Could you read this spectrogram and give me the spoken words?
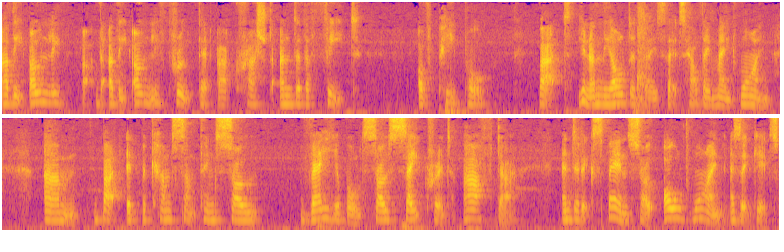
are the only uh, are the only fruit that are crushed under the feet of people. But you know, in the olden days, that's how they made wine. Um, but it becomes something so valuable, so sacred after, and it expands. So old wine, as it gets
